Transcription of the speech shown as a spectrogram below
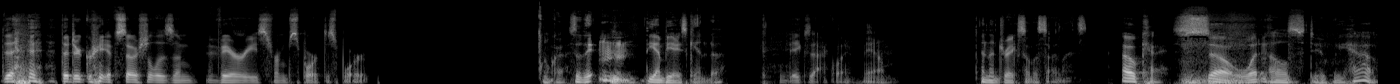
the the degree of socialism varies from sport to sport. Okay. So the the NBA is Canada. Exactly. Yeah. And then Drake's on the sidelines. Okay, so what else do we have?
